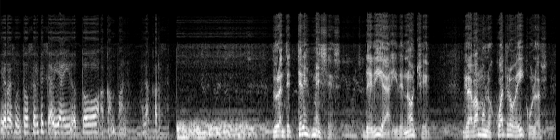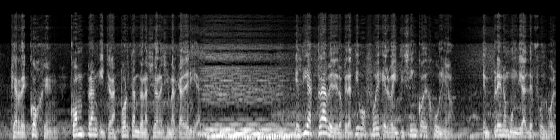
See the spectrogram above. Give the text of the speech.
Y resultó ser que se había ido todo a Campana, a la cárcel. Durante tres meses, de día y de noche, grabamos los cuatro vehículos que recogen, compran y transportan donaciones y mercadería. El día clave del operativo fue el 25 de junio, en pleno Mundial de Fútbol.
